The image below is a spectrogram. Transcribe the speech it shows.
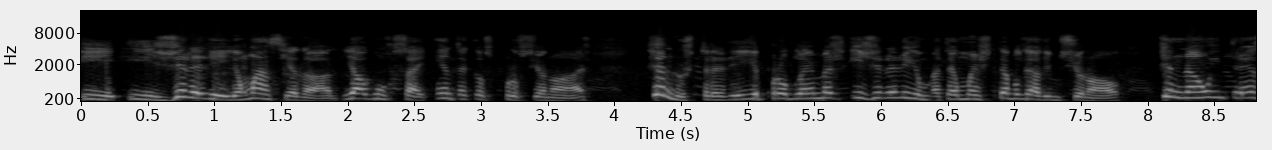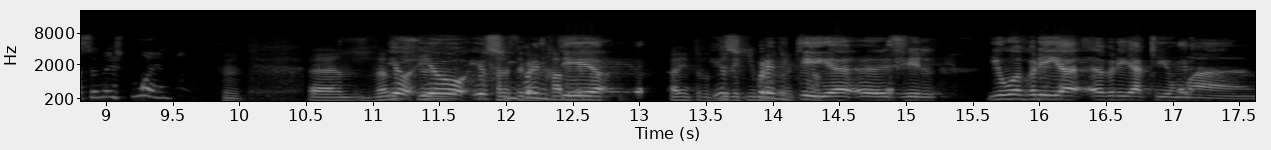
e, e, geraria uma ansiedade e algum receio entre aqueles profissionais que nos traria problemas e geraria até uma instabilidade emocional que não interessa neste momento. Hum. vamos, eu, eu, eu se me permitia, eu se permitia, uh, Eu abria, abria aqui uma...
